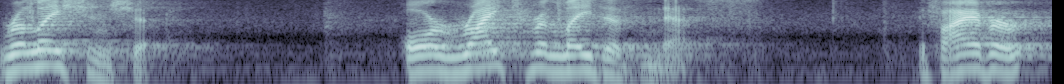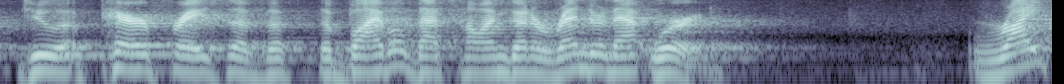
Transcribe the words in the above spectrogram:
relationship or right relatedness. If I ever do a paraphrase of the, the Bible, that's how I'm going to render that word. Right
